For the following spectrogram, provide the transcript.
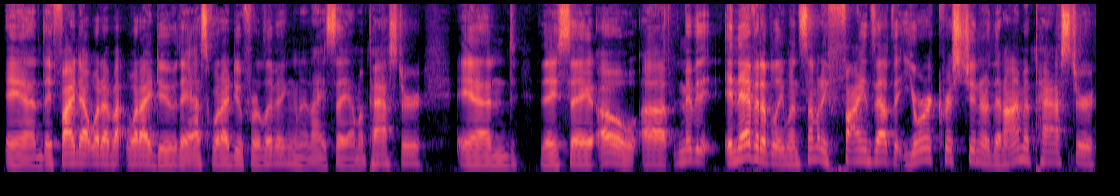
and they find out what I, what I do. They ask what I do for a living, and I say I'm a pastor. And they say, "Oh, uh, maybe inevitably, when somebody finds out that you're a Christian or that I'm a pastor,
